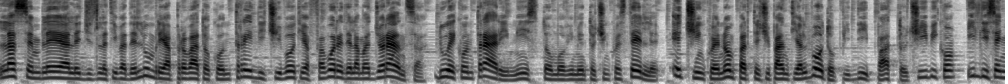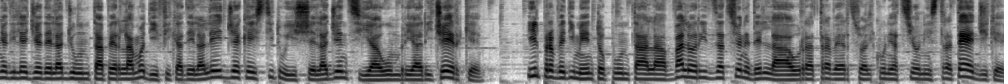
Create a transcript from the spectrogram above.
L'Assemblea legislativa dell'Umbria ha approvato con 13 voti a favore della maggioranza, 2 contrari, misto Movimento 5 Stelle, e 5 non partecipanti al voto PD Patto Civico, il disegno di legge della Giunta per la modifica della legge che istituisce l'Agenzia Umbria Ricerche. Il provvedimento punta alla valorizzazione dell'AUR attraverso alcune azioni strategiche.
